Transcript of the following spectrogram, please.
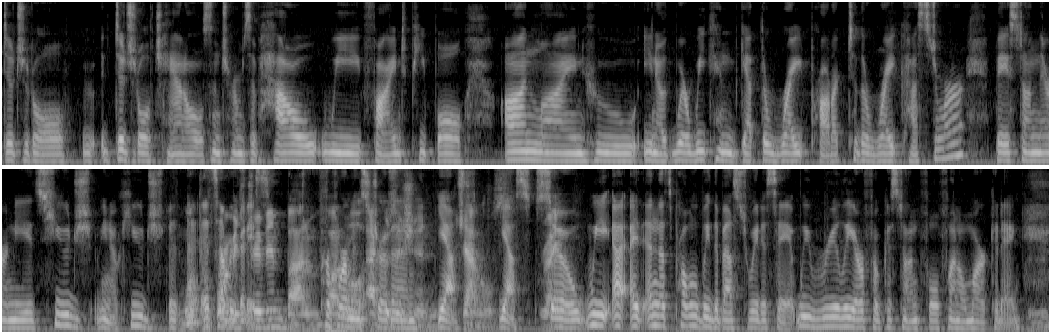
digital digital channels in terms of how we find people online who you know where we can get the right product to the right customer based on their needs. Huge you know huge More it's everybody's performance-driven, bottom funnel performance-driven, acquisition yes, channels, yes. right? so we I, and that's probably the best way to say it. We really are focused on full funnel marketing. Mm-hmm.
